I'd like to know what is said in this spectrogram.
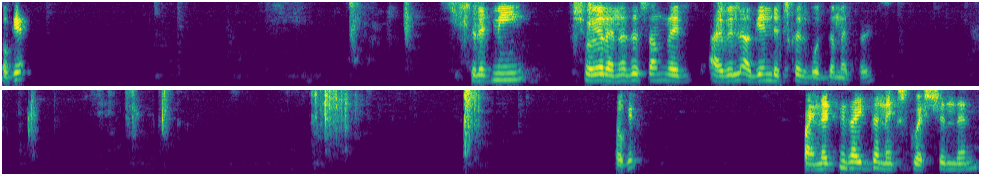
Okay. So let me show you another sum where I will again discuss both the methods. Okay. Fine, let me write the next question then.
